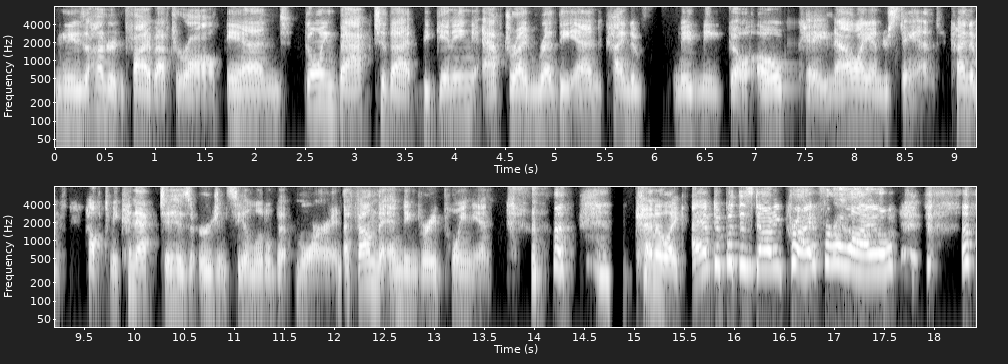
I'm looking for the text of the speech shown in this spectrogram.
I mean, he's 105 after all. And going back to that beginning after I'd read the end kind of made me go, okay, now I understand. Kind of helped me connect to his urgency a little bit more. And I found the ending very poignant. kind of like, I have to put this down and cry for a while.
